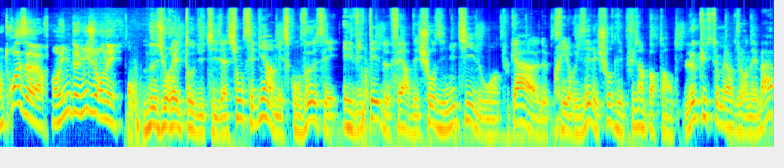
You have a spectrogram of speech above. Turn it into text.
en 3 heures, en une demi-journée. mesurer le taux d'utilisation, c'est bien, mais ce qu'on veut, c'est éviter de faire des choses inutiles, ou en tout cas de prioriser les choses les plus importantes. Le Customer Journey Map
